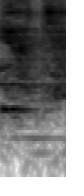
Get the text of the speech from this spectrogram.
Нет.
